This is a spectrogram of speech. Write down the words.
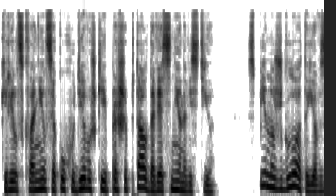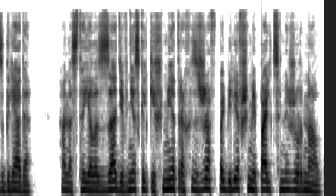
Кирилл склонился к уху девушки и прошептал, давясь ненавистью. Спину жгло от ее взгляда. Она стояла сзади в нескольких метрах, сжав побелевшими пальцами журнал.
